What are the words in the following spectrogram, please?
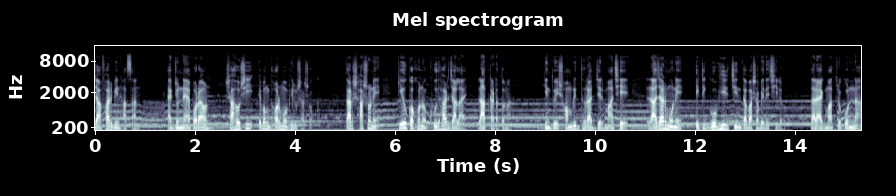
জাফার বিন হাসান, একজন ন্যায়পরায়ণ, সাহসী এবং ধর্মভীরু শাসক। তার শাসনে কেউ কখনো ক্ষুধার জ্বালায় রাত কাটাত না। কিন্তু এই সমৃদ্ধ রাজ্যের মাঝে রাজার মনে একটি গভীর চিন্তা বাসা বেঁধেছিল। তার একমাত্র কন্যা,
